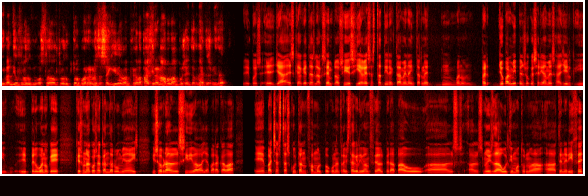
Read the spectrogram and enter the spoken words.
li van dir el traductor, el traductor que ho arregles de seguida, van fer la pàgina nova, la van posar a internet, és veritat. Sí, pues, eh, ja és que aquest és l'exemple, o sigui, si hagués estat directament a internet, mm, bueno, per, jo per mi penso que seria més àgil, i, eh, però bueno, que, que és una cosa que han de rumiar ells. I sobre el Sidibaba, ja per acabar, eh, vaig estar escoltant fa molt poc una entrevista que li van fer al Pere Pau als, als nois d'Último Turno a, a Tenerife,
